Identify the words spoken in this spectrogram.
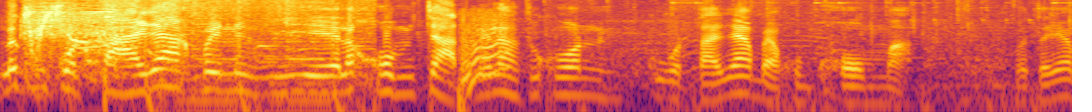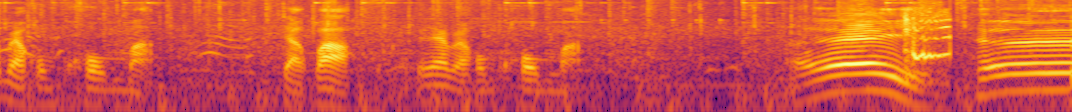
แล้วกูกดตายยากไปหนึ่ง EA แล้วคมจัดไหมล่ะทุกคนกูกดตายยากแบบคมๆอะกดตายยากแบบคมๆอะจากเปล่าตายยากแบบคมๆอะเฮ้ยเฮ้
